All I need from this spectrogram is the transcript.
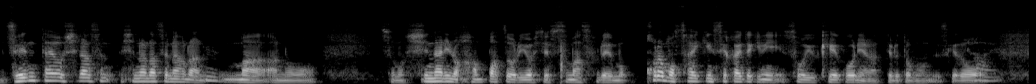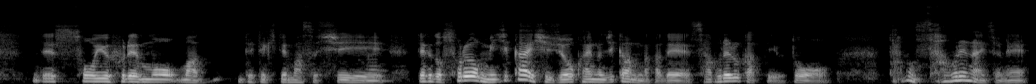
全体を知らせしならせながら、うん。まああのそのしなりの反発を利用して済ますフレーム。これはもう最近世界的にそういう傾向にはなってると思うんですけど、ーはい。でそういうフレームもまあ出てきてますし、はい。だけどそれを短い試乗会の時間の中で探れるかっていうと多分探れないんですよね。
